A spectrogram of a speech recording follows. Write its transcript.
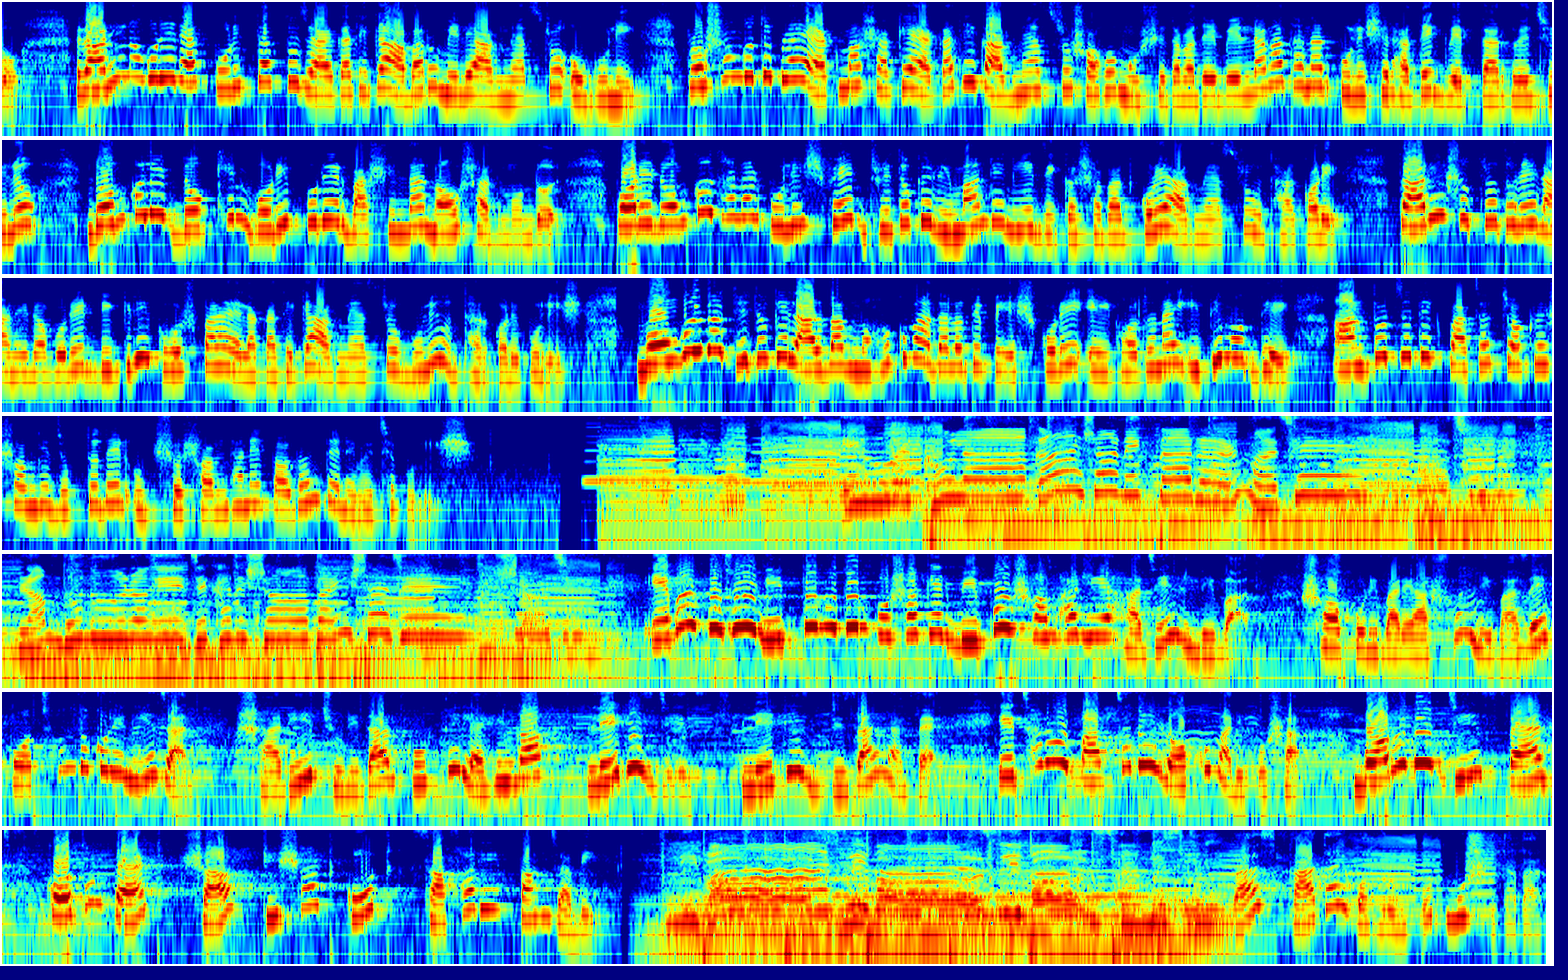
রানীনগরের এক পরিত্যক্ত জায়গা থেকে আবারও মেলে আগ্নেয়াস্ত্র ও গুলি। প্রসঙ্গত প্রায় এক মাস আগে একাধিক আগ্নেয়াস্ত্র সহ মুর্শিদাবাদের বেলডাঙ্গা থানার পুলিশের হাতে গ্রেপ্তার হয়েছিল ডোমকলের দক্ষিণ গরিবপুরের বাসিন্দা নওশাদ মণ্ডল। পরে ডোমকল থানার পুলিশ ফের ধৃতকে রিমান্ডে নিয়ে জিজ্ঞাসাবাদ করে আগ্নেয়াস্ত্র উদ্ধার করে। তারই সূত্র ধরে রানীনগরের ডিগ্রি ঘোষপাড়া এলাকা থেকে আগ্নেয়াস্ত্র গুলি উদ্ধার করে পুলিশ। মঙ্গলবার ধৃতকে লালবাগ মহকুমা আদালতে পেশ করে এই ঘটনায় ইতিমধ্যে আন্তর্জাতিক পাচার চক্রের সঙ্গে যুক্তদের উৎস সন্ধানে তদন্তে নেমেছে পুলিশ। খোলা আকাশ অনেক তারার মাঝে রামধনু রঙে যেখানে সবাই সাজে। সাজে। এবার পুজোয় নিত্য নতুন পোশাকের বিপুল সম্ভার নিয়ে হাজির লিবাস। সপরিবারে আসুন লিবাসে পছন্দ করে নিয়ে যান। Sari churidar kurti lehenga ladies jeans ladies designer bag. এছাড়াও বাচ্চাদের রকমারি পোশাক। বড়দের jeans pant cotton pant shirt T shirt coat safari Punjabi. Libas Libas Libas কাটাই বহরমপুর মুর্শিদাবাদ।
